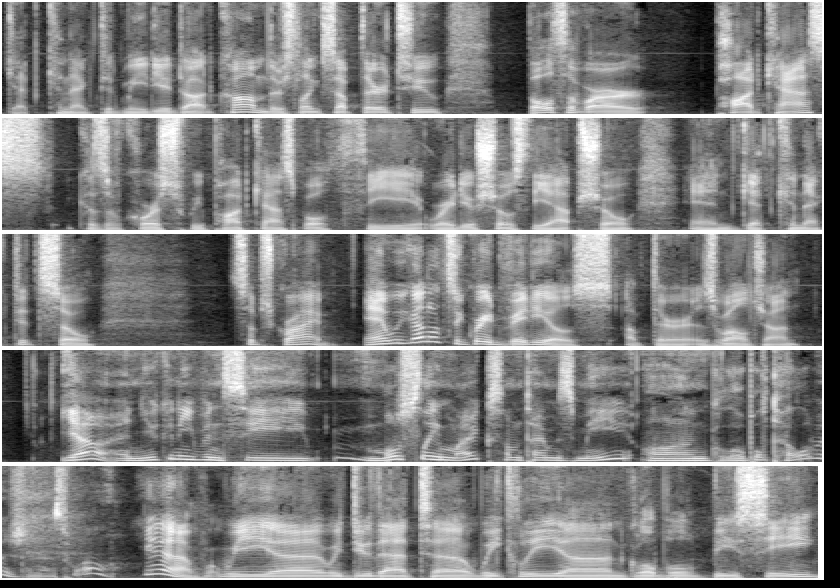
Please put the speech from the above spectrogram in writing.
getconnectedmedia.com. There's links up there to both of our podcasts, because of course, we podcast both the radio shows, the App Show, and Get Connected. So subscribe. And we got lots of great videos up there as well, John. Yeah, and you can even see mostly Mike, sometimes me, on global television as well. Yeah, we uh, we do that uh, weekly on Global BC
